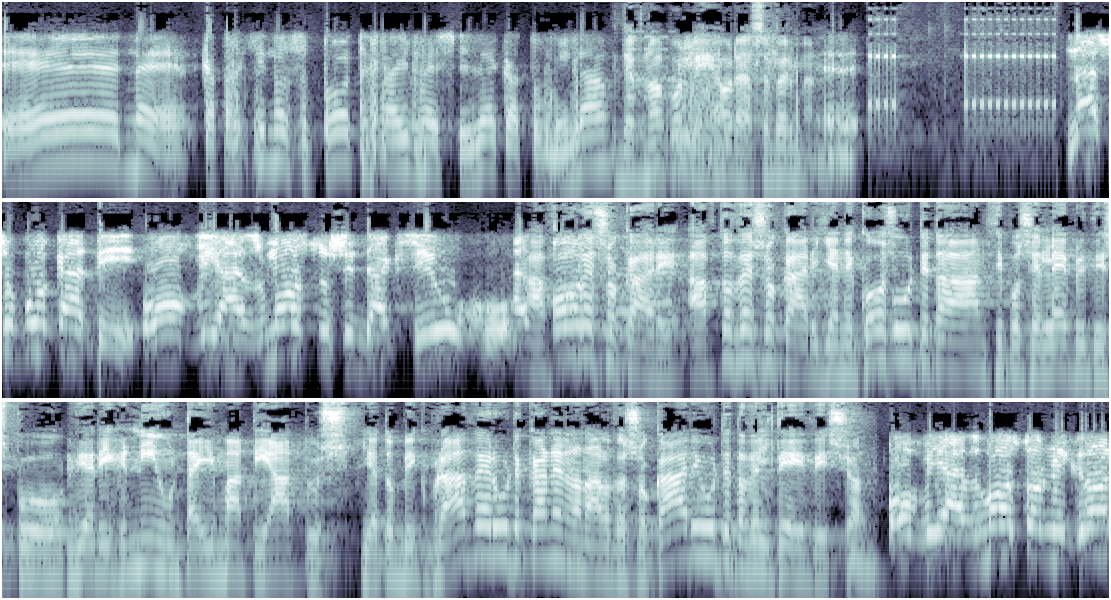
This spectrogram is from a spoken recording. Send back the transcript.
Ε, ναι, καταρχήν να σου πω ότι θα είμαι στι 10 του μήνα. Την Τεχνόπολη, ωραία, σε περιμένω. Να σου πω κάτι. Ο βιασμός του συνταξιούχου. Αυτό δεν σοκάρει. Αυτό δεν σοκάρει γενικώς ούτε τα άνθρωπο celebrities που διαρριγνύουν τα ημάτια τους για τον Big Brother, ούτε κανέναν άλλο δεν σοκάρει, ούτε τα δελτία ειδήσεων. Ο βιασμός των μικρών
